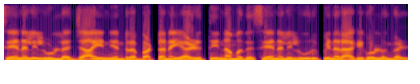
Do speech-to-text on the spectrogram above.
சேனலில் உள்ள ஜாயின் என்ற பட்டனை அழுத்தி நமது சேனலில் உறுப்பினராகிக் கொள்ளுங்கள்.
